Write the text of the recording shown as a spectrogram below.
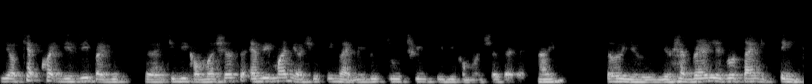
you're kept quite busy by the TV commercials, every month you're shooting like maybe two, three TV commercials at that time. So you, you have very little time to think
